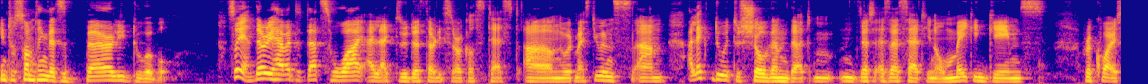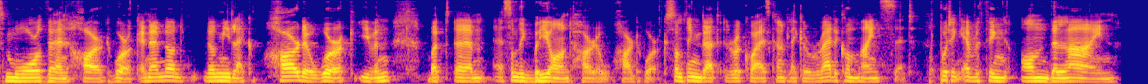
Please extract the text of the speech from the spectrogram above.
into something that's barely doable. So yeah, there you have it. That's why I like to do the 30 circles test um, with my students. Um, I like to do it to show them that, that, as I said, you know, making games requires more than hard work. And I don't, don't mean like harder work even, but um, something beyond hard, hard work, something that requires kind of like a radical mindset, putting everything on the line,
